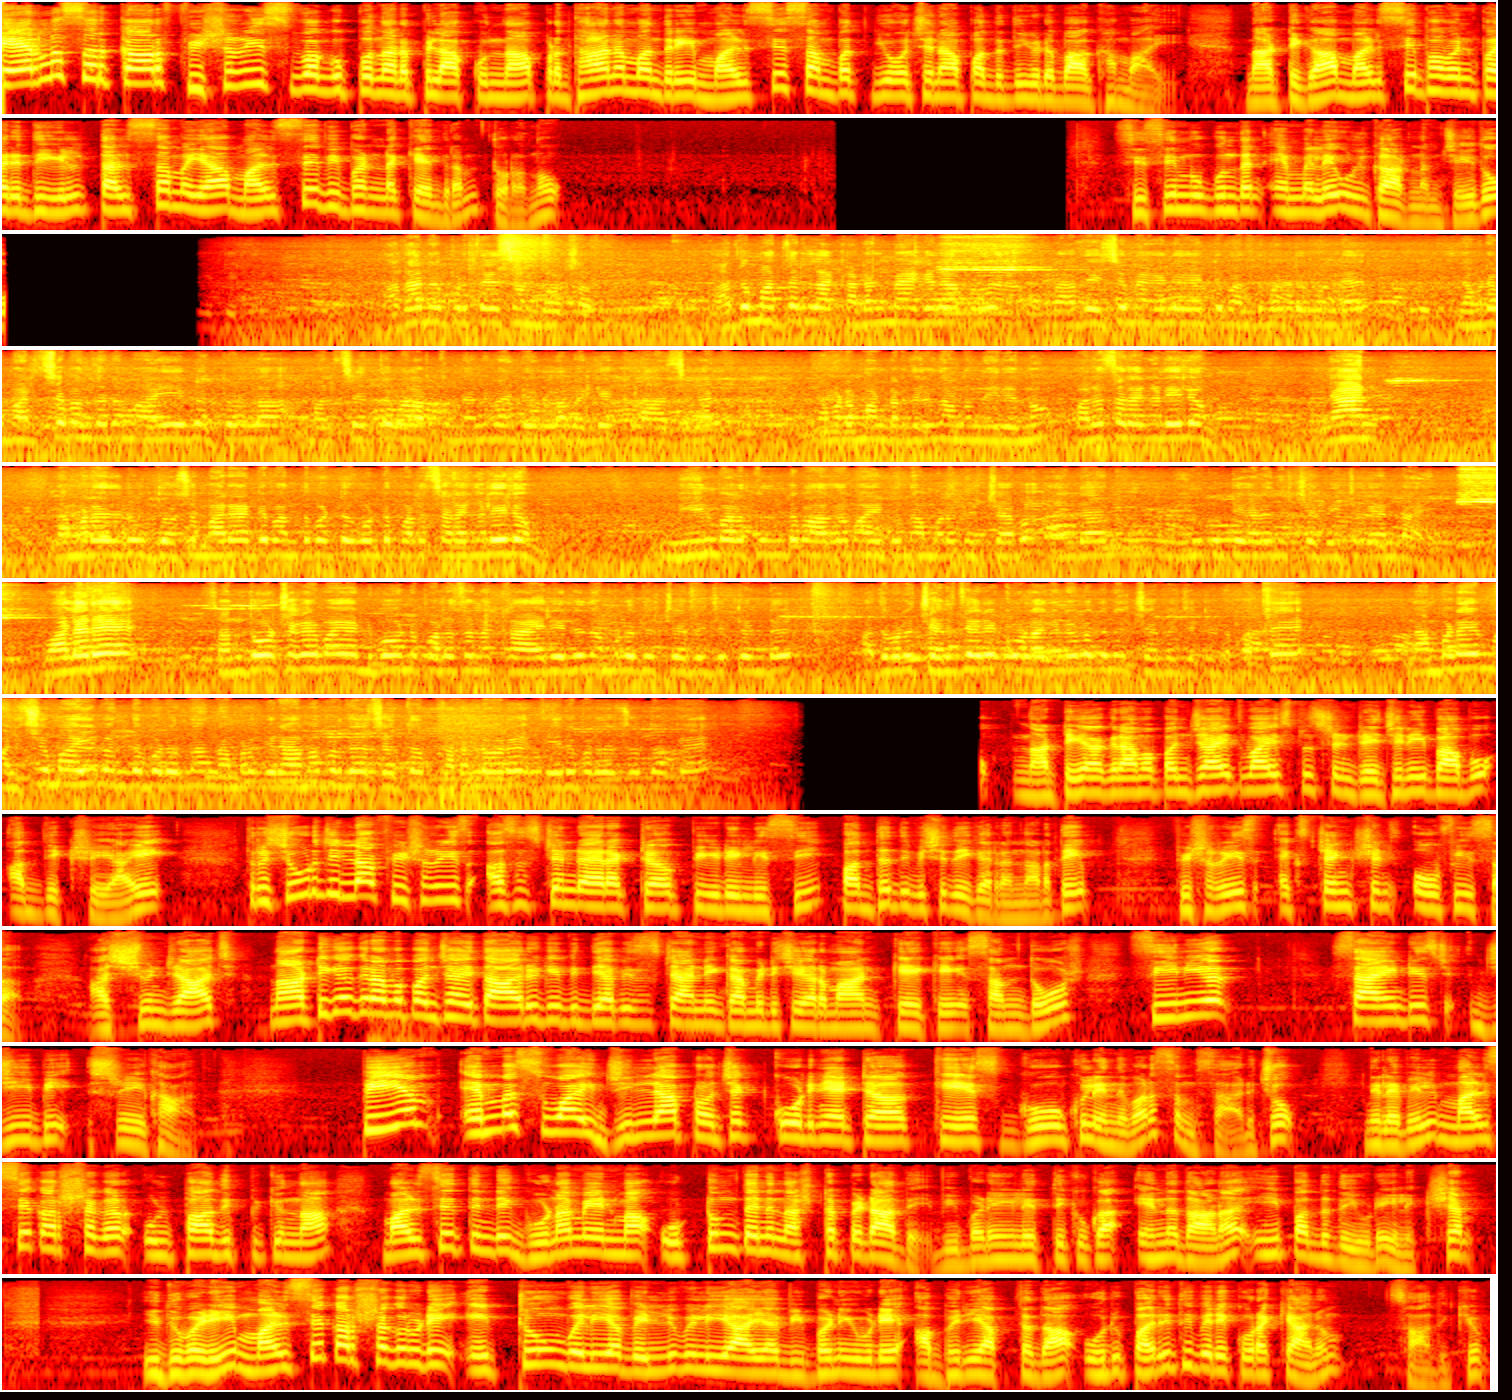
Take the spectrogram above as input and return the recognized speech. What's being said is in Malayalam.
കേരള സർക്കാർ ഫിഷറീസ് വകുപ്പ് നടപ്പിലാക്കുന്ന പ്രധാനമന്ത്രി മത്സ്യസമ്പദ് യോജന പദ്ധതിയുടെ ഭാഗമായി. നാട്ടിക മത്സ്യഭവൻ പരിധിയിൽ തത്സമയ മത്സ്യവിപണന കേന്ദ്രം തുറന്നു. CC Mukundan M L A ഉദ്ഘാടനം ചെയ്തു. അതാണ് പ്രത്യേക സന്തോഷം. അതുമാത്രമല്ല കടൽ മേഖല പ്രാദേശിക മേഖലയായിട്ട് ബന്ധപ്പെട്ടുകൊണ്ട് നമ്മുടെ മത്സ്യബന്ധനമായി മറ്റുള്ള മത്സ്യത്തെ വളർത്തുന്നതിന് വേണ്ടിയുള്ള വലിയ ക്ലാസുകൾ നമ്മുടെ മണ്ഡലത്തിൽ നടന്നിരുന്നു. പല സ്ഥലങ്ങളിലും ഞാൻ നമ്മുടെ ഒരു ഉദ്യോഗസ്ഥന്മാരായിട്ട് ബന്ധപ്പെട്ടുകൊണ്ട് പല സ്ഥലങ്ങളിലും മീൻ വളർത്തുന്നതിന്റെ ഭാഗമായിട്ട് നമ്മൾ നിക്ഷേപം അതിന്റെ മീൻകുട്ടികളെ നിക്ഷേപിക്കുകയുണ്ടായി വളരെ സന്തോഷകരമായ അനുഭവമാണ് പല സ്ഥലം കായലിൽ നമ്മൾ നിക്ഷേപിച്ചിട്ടുണ്ട്. അതുപോലെ ചെറിയ ചെറിയ കുളങ്ങളിലൊക്കെ നിക്ഷേപിച്ചിട്ടുണ്ട്. പക്ഷേ നമ്മുടെ മത്സ്യവുമായി ബന്ധപ്പെടുന്ന നമ്മുടെ ഗ്രാമപ്രദേശത്തും കടലോര തീരപ്രദേശത്തൊക്കെ നാട്ടിക ഗ്രാമപഞ്ചായത്ത് വൈസ് പ്രസിഡന്റ് രജനി ബാബു അധ്യക്ഷയായി. തൃശൂർ ജില്ലാ fisheries assistant director P D Lissy പദ്ധതി വിശദീകരണം നടത്തി. Fisheries extension officer Ashwin Raj Nattika ഗ്രാമപഞ്ചായത്ത് ആരോഗ്യ വിദ്യാഭ്യാസ standing committee chairman K K Santhosh senior scientist G B Sreekanth. P M M S Y ജില്ലാ project coordinator K S Gokul എന്നിവർ സംസാരിച്ചു. നിലവിൽ മത്സ്യ കർഷകർ ഉൽപ്പാദിപ്പിക്കുന്ന മത്സ്യത്തിന്റെ ഗുണമേന്മ ഒട്ടും തന്നെ നഷ്ടപ്പെടാതെ വിപണിയിലെത്തിക്കുക എന്നതാണ് ഈ പദ്ധതിയുടെ ലക്ഷ്യം. ഇതുവഴി മത്സ്യകർഷകരുടെ ഏറ്റവും വലിയ വെല്ലുവിളിയായ വിപണിയുടെ അപര്യാപ്തത ഒരു പരിധിവരെ കുറയ്ക്കാനും സാധിക്കും.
